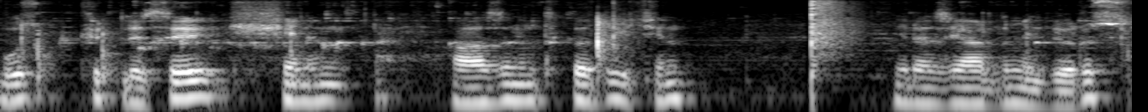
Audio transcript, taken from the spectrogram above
Buz kütlesi şişenin ağzının tıkadığı için biraz yardım ediyoruz.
